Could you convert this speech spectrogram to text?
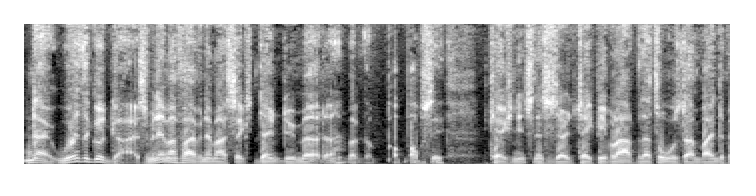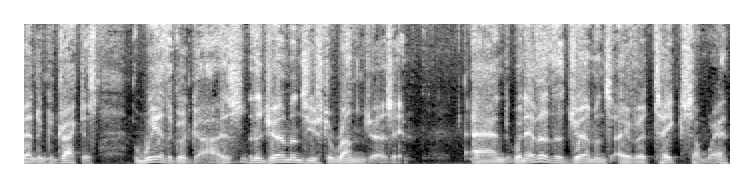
No, we're the good guys. I mean, MI5 and MI6 don't do murder. Obviously, occasionally it's necessary to take people out, but that's always done by independent contractors. We're the good guys. The Germans used to run Jersey. And whenever the Germans overtake somewhere,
